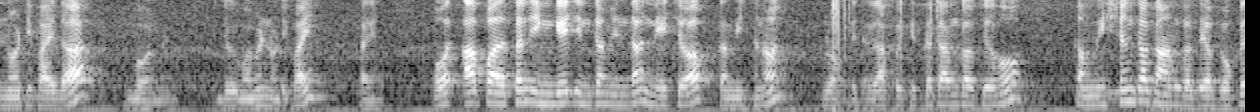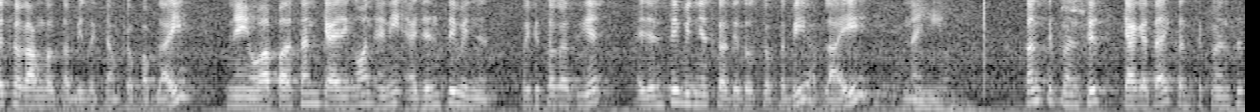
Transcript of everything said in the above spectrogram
notify the government जो गवर्नमेंट नोटिफाई करें। और a person engage income in the nature of commission on brokerage अगर आप कोई किसका काम करते हो कमीशन का काम करते हो ब्रोकरेज का काम करते हो, तभी एग्ज़ाम के ऊपर अप्लाई नहीं होगा। Person carrying on any agency business कोई किसका करती है एजेंसी बिज़नेस करती है तो उसके ऊपर भी अप्लाई नहीं हो कंसिक्वेंसेस क्या कहता है? Consequences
